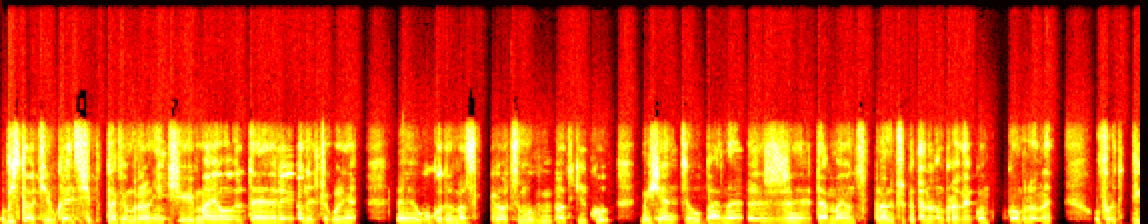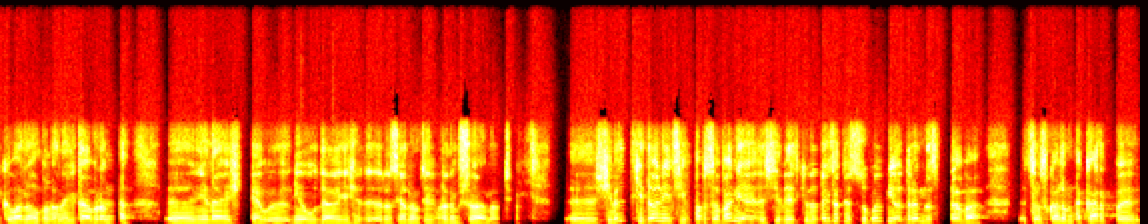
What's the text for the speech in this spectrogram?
W istocie Ukraińcy się potrafią bronić, mają te rejony, szczególnie e, łuku donbaskiego, o czym mówimy od kilku miesięcy u pana, że tam mają doskonale przygotowaną obronę, głęboką obronę, ufortyfikowaną obronę i ta obrona e, nie daje się, nie udaje się Rosjanom tej obrony przełamać. E, Siewierski Doniec i forsowanie Siewierskiego Donieca to jest zupełnie odrębna sprawa, co składam na karpy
